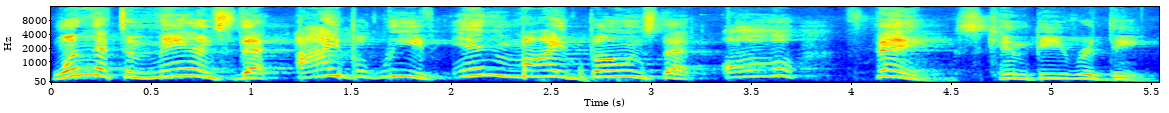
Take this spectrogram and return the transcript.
One that demands that I believe in my bones that all things can be redeemed.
